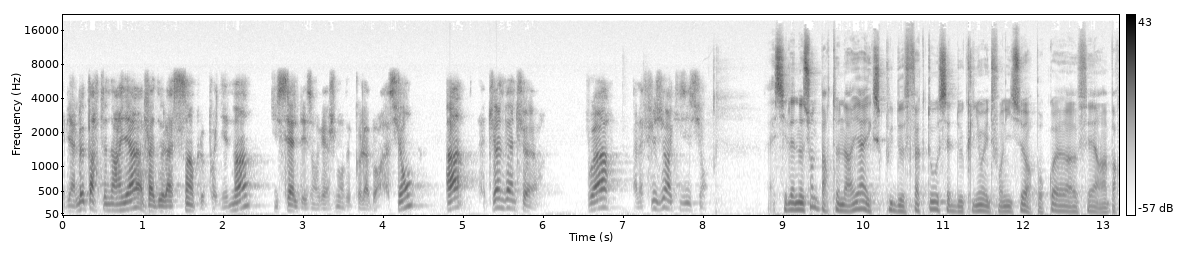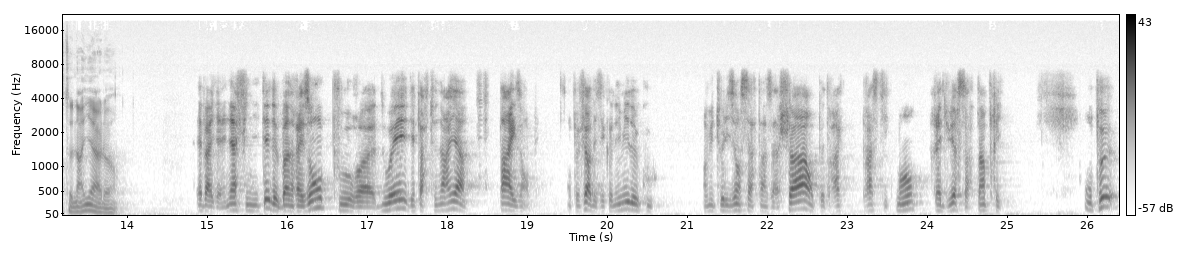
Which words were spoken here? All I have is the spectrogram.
Eh bien, le partenariat va de la simple poignée de main, qui scelle des engagements de collaboration, à la joint venture, voire à la fusion-acquisition. Si la notion de partenariat exclut de facto celle de client et de fournisseur, pourquoi faire un partenariat alors? Eh ben, il y a une infinité de bonnes raisons pour euh, nouer des partenariats. Par exemple, on peut faire des économies de coûts. En mutualisant certains achats, on peut drastiquement réduire certains prix. On peut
